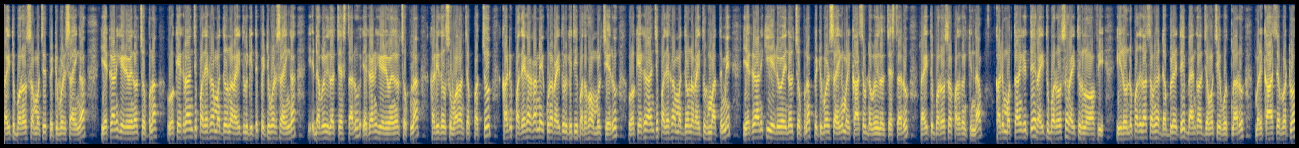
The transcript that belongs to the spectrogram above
రైతు రైతు భరోసా సంబంధించిన పెట్టుబడి సాయంగా ఎకరానికి ఏడు వేల చొప్పున ఒక ఎకరా నుంచి పది ఎకరాల మధ్య ఉన్న రైతులకి అయితే పెట్టుబడి సాయంగా డబ్బులు విడుదల చేస్తారు. ఎకరానికి ఏడు వేల చొప్పున ఖరీదు శుభాలని చెప్పొచ్చు. కాబట్టి పది ఎకరా కన్నా ఎక్కువ రైతులకి అయితే ఈ పథకం అమలు చేయరు. ఒక ఎకరా నుంచి పది ఎకరాల మధ్య ఉన్న రైతులకు మాత్రమే ఎకరానికి ఏడు వేల చొప్పున పెట్టుబడి సాయంగా మరి కాసేపు డబ్బులు విడుదల చేస్తారు. రైతు భరోసా పథకం కింద. కాబట్టి మొత్తానికి అయితే రైతు భరోసా రైతు రుణమాఫీ ఈ రెండు పథకాల సంబంధించిన డబ్బులు అయితే బ్యాంకులు జమ చేయబోతున్నారు. మరి కాసేపట్లో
